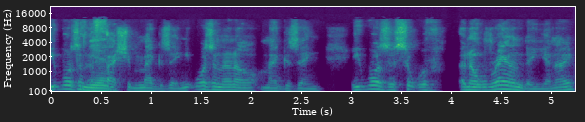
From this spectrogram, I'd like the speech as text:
It wasn't Yeah. a fashion magazine. It wasn't an art magazine. It was a sort of an all-rounder, you know?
